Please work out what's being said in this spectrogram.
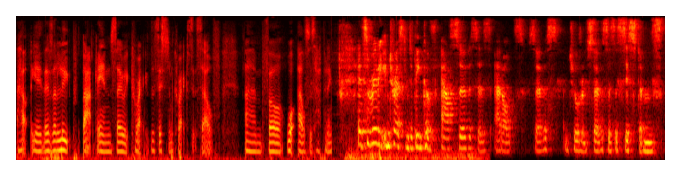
how, you know, there's a loop back in, so it correct the system corrects itself um, for what else is happening. It's really interesting to think of our services, adults service and children's services as systems,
